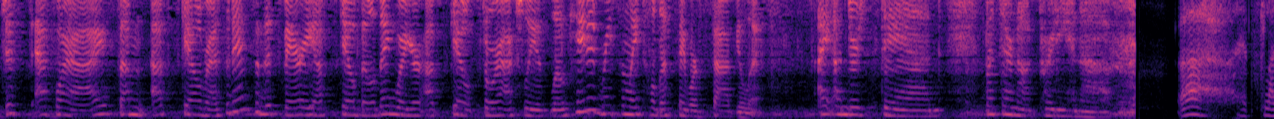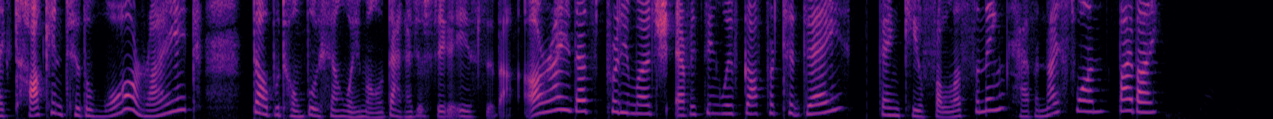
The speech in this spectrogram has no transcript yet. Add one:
Just FYI, some upscale residents in this very upscale building where your upscale store actually is located recently told us they were fabulous. I understand, but they're not pretty enough. Ah, it's like talking to the wall, right? 道不同不相为谋，大概就是这个意思吧。All right, that's pretty much everything we've got for today. Thank you for listening. Have a nice one. Bye bye.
